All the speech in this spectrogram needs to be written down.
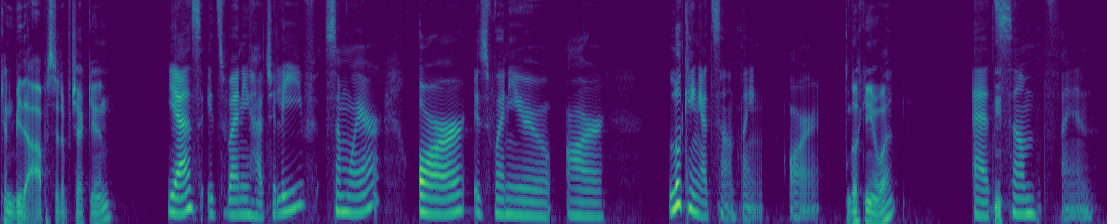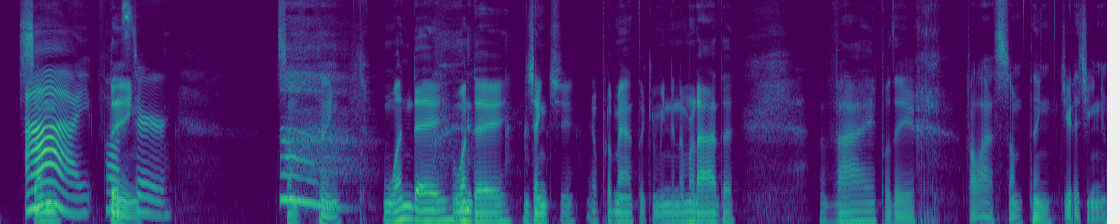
can be the opposite of check in. Yes, it's when you have to leave somewhere, or it's when you are looking at something or Looking at what? at Hmm. something. Some, Ai, Foster. something. One day, one day, gente, eu prometo que minha namorada vai poder falar something direitinho.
